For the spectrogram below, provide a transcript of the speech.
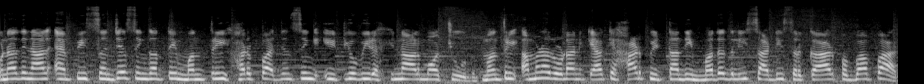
ਉਹਨਾਂ ਦੇ ਨਾਲ ਐਮਪੀ ਸੰਜੇ ਸਿੰਘ ਅਤੇ ਮੰਤਰੀ ਹਰਭਜਨ ਸਿੰਘ ਈਟੀਓ ਵੀ ਰਹੇ ਨਾਲ ਮੌਜੂਦ। ਮੰਤਰੀ ਅਮਨ ਅਰੋੜਾ ਨੇ ਕਿਹਾ ਕਿ ਹੜ੍ਹ ਪੀੜਤਾਂ ਦੀ ਮਦਦ ਲਈ ਸਾਡੀ ਸਰਕਾਰ ਪੱਬਾਂ ਭਾਰ।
